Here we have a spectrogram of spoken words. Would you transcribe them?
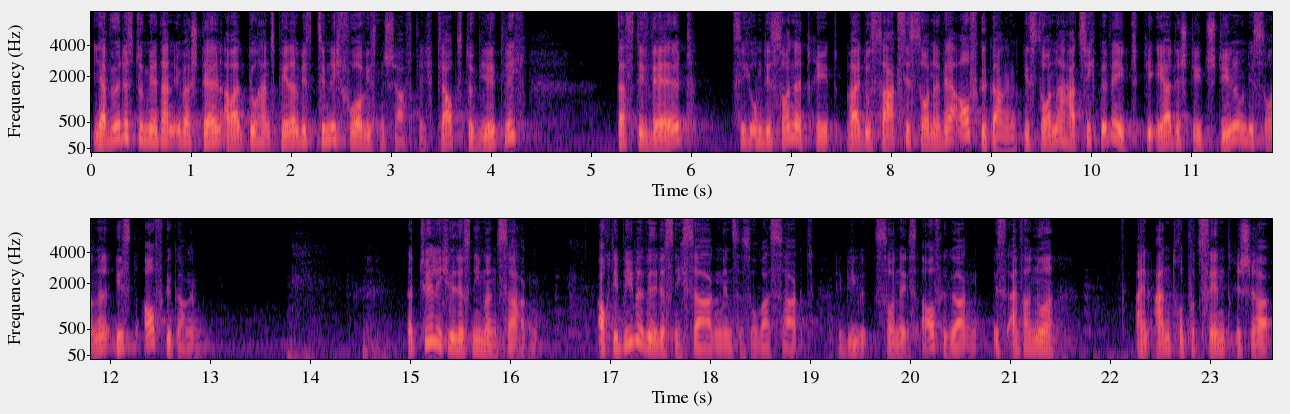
Ja, würdest du mir dann überstellen, aber du Hans-Peter, du bist ziemlich vorwissenschaftlich. Glaubst du wirklich, dass die Welt sich um die Sonne dreht? Weil du sagst, die Sonne wäre aufgegangen. Die Sonne hat sich bewegt. Die Erde steht still und die Sonne ist aufgegangen. Natürlich will das niemand sagen. Auch die Bibel will das nicht sagen, wenn sie sowas sagt. Die Bibel, Sonne ist aufgegangen. Ist einfach nur ein anthropozentrischer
